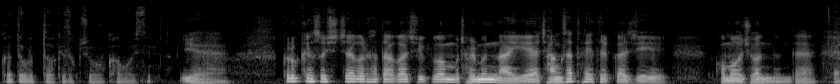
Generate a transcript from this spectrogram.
그때부터 계속 쭉 가고 있습니다. 예. 그렇게 해서 시작을 하다가 지금 젊은 나이에 장사 타이틀까지 거머쥐었는데 네.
